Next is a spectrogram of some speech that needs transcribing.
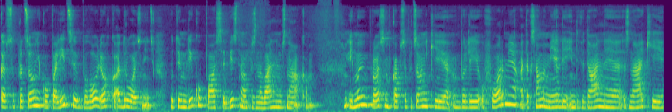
каб супрацоўнікаў паліцыі было лёгка адрозніць, у тым ліку па асабістым апазнавальным знакам. І мы просім, каб супрацоўнікі былі ў форме, а таксама мелі індывідуальныя знакі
